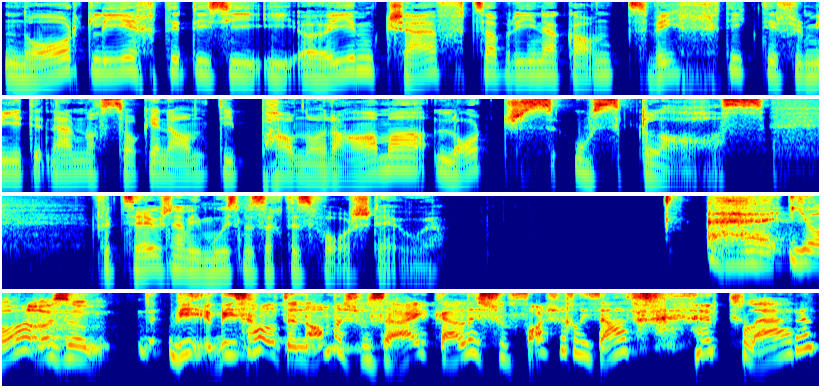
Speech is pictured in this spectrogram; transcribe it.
die Nordlichter, die sind in eurem Geschäft, Sabrina, ganz wichtig. Die vermietet nämlich sogenannte Panorama-Lodges aus Glas. Erzähl schnell, wie muss man sich das vorstellen? Äh, ja, also wie wie es halt der Name schon sagt, gell, ist schon fast ein bisschen selbsterklärend.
